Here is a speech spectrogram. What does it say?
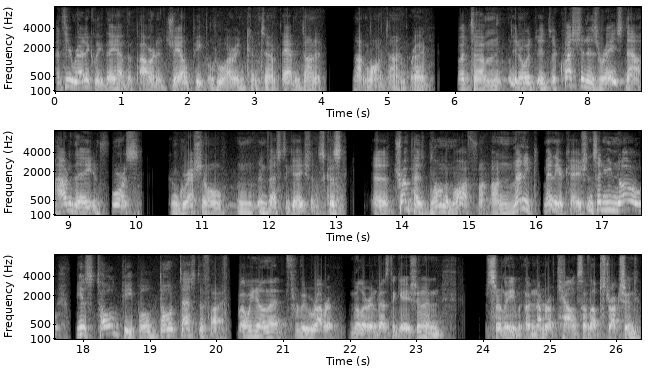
and theoretically they have the power to jail people who are in contempt. They haven't done it not in a long time. But, right. But, um, you know, it, it, the question is raised now how do they enforce congressional mm, investigations? Because uh, Trump has blown them off on, on, many, many occasions, and you know he has told people don't testify. Well, we know that through the Robert Mueller investigation, and certainly a number of counts of obstruction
